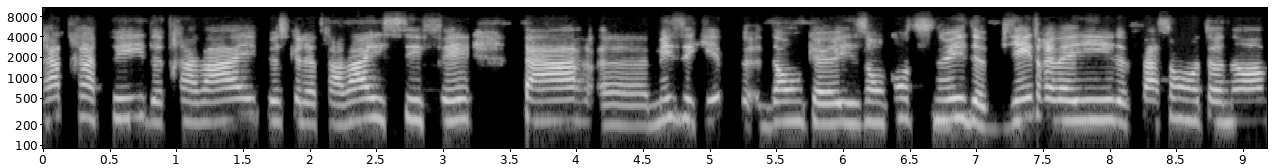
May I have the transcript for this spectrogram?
rattraper de travail puisque le travail s'est fait par euh, mes équipes. Donc, euh, ils ont continué de bien travailler de façon autonome.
